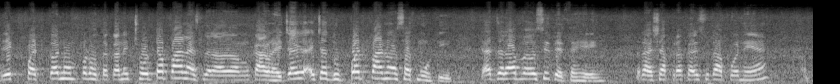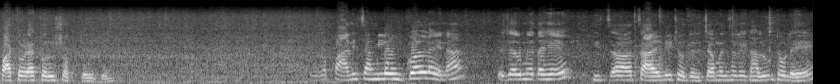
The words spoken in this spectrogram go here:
एक पटकन पण होतं कारण छोटं पान असलं काय ह्याच्या ह्याच्या दुप्पट पानं असतात मोठी. त्यात जरा व्यवस्थित येतं हे. तर अशा प्रकारे सुद्धा आपण हे पातोळ्या करू शकतो इथे. पाणी चांगलं उकळलं आहे ना? त्याच्यावर मी आता हे ही चा- चाळणी ठेवते. त्याच्यामध्ये सगळे घालून ठेवले हे.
